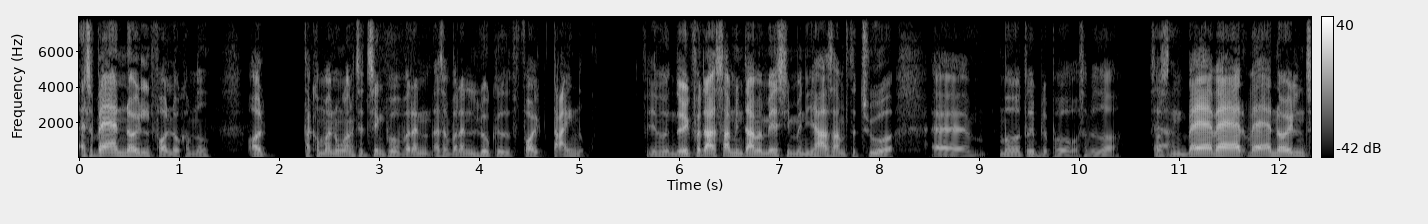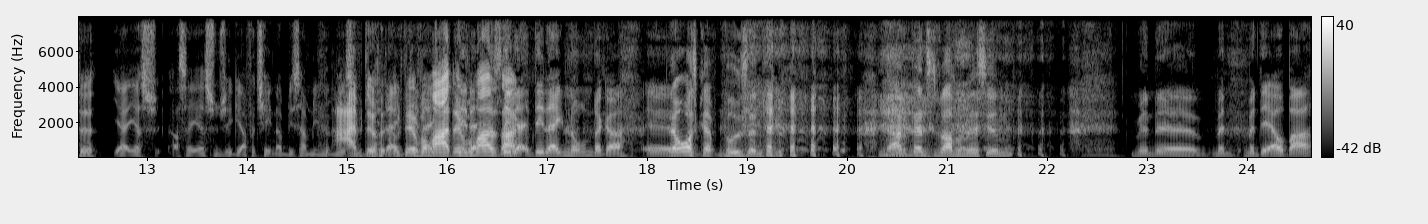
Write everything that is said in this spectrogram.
altså hvad er nøglen for at lukke ham ned? Og der kommer jeg nogle gange til at tænke på, hvordan, altså, hvordan lukkede folk dig ned? For det er jo ikke for dig at sammenligne dig med Messi, men I har samme statur, øh, måde at drible på og så videre. Så Ja. sådan, hvad, hvad, er, hvad er nøglen til? Ja, jeg, altså, jeg synes ikke, jeg fortjener at blive sammenlignet med Messi. men det er ikke- det er for meget- det er for meget Det, er sagt. det er der ikke nogen, der gør. Øh, Det er overskriften på udsendelsen. jeg har det danske svar på Messi inden. Men, øh, men, men det er jo bare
